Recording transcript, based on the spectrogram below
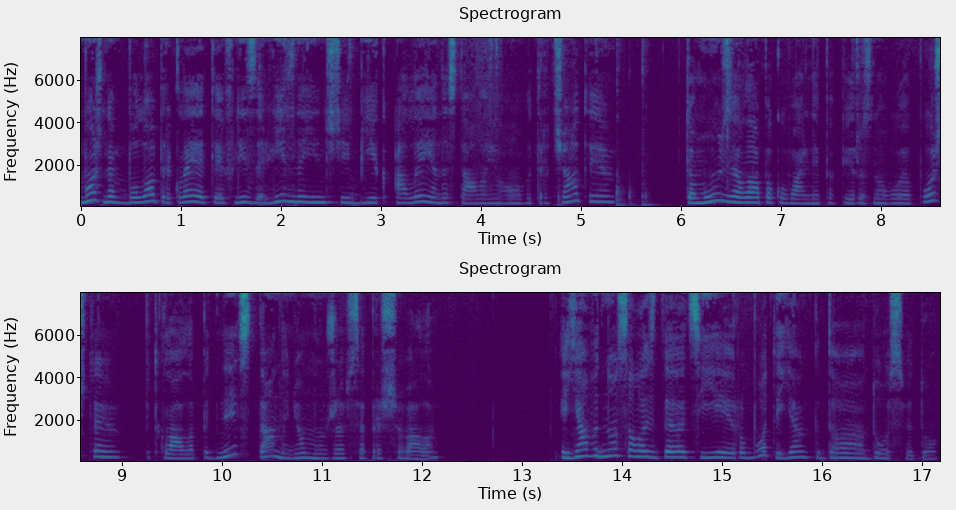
Можна було приклеїти флізелін на інший бік, але я не стала його витрачати, тому взяла пакувальний папір з нової пошти, підклала під низ та на ньому вже все пришивала. Я відносилась до цієї роботи як до досвіду.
